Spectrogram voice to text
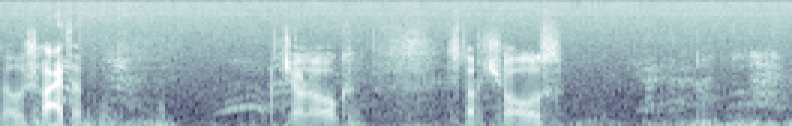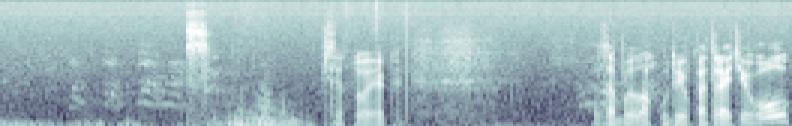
Залишається. Чолюк. Старчоус. Після того, як забила Кудрівка третій гол.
